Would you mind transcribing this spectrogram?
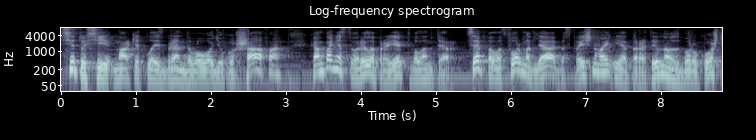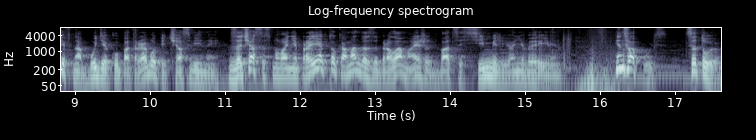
C2C маркетплейс брендового одягу Шафа. Компанія створила проєкт Волонтер. Це платформа для безпечного і оперативного збору коштів на будь-яку потребу під час війни. За час існування проєкту команда зібрала майже 27 мільйонів гривень. Інфопульс. Цитую.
